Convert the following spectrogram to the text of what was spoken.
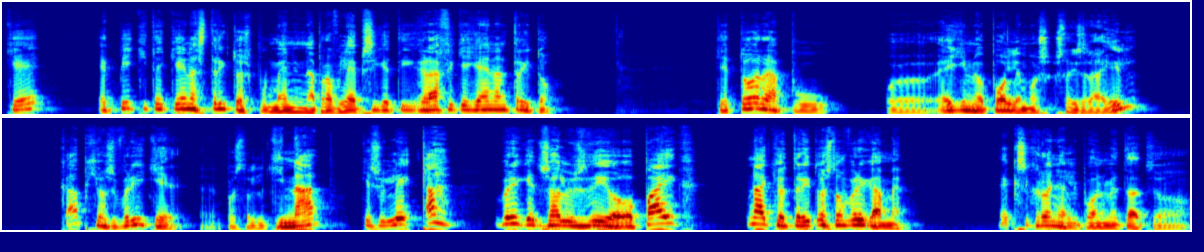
και επίκειται και ένας τρίτος που μένει να προβλέψει γιατί γράφει για έναν τρίτο. Και τώρα που ε, έγινε ο πόλεμος στο Ισραήλ κάποιος βρήκε ε, πώς το λέει, κοινά και σου λέει «Α, βρήκε τους άλλους δύο ο Πάικ, να και ο τρίτος τον βρήκαμε». Έξι χρόνια λοιπόν μετά το,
